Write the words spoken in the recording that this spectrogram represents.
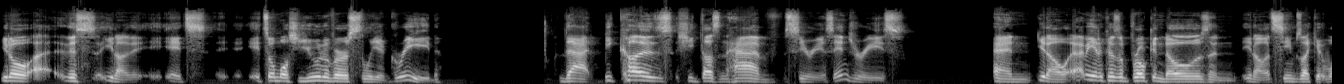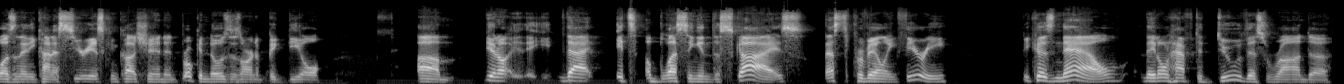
you know uh, this. You know it's it's almost universally agreed that because she doesn't have serious injuries, and you know I mean because of broken nose, and you know it seems like it wasn't any kind of serious concussion, and broken noses aren't a big deal. Um, you know that it's a blessing in disguise. That's the prevailing theory because now they don't have to do this Ronda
